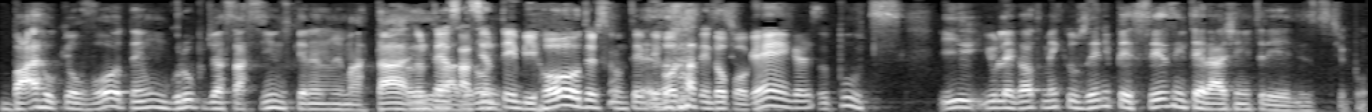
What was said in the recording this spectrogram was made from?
bairro que eu vou tem um grupo de assassinos querendo me matar. Quando não tem ladrões. assassino, tem beholders, quando tem beholders, Exato. tem doppelgangers. Putz, e, e o legal também é que os NPCs interagem entre eles. Tipo,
